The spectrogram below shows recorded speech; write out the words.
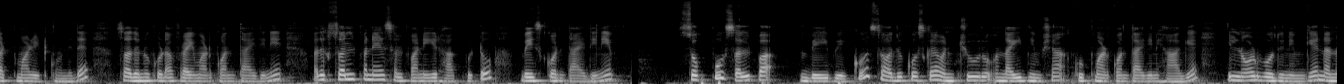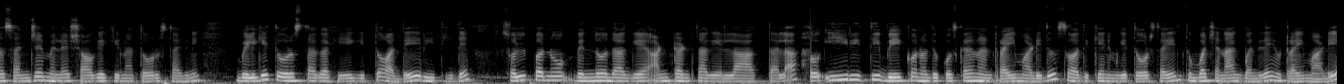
ಕಟ್ ಮಾಡಿ ಇಟ್ಕೊಂಡಿದ್ದೆ. ಸೊ ಅದನ್ನು ಕೂಡ ಫ್ರೈ ಮಾಡ್ಕೊತಾ ಇದ್ದೀನಿ. ಅದಕ್ಕೆ ಸ್ವಲ್ಪನೇ ಸ್ವಲ್ಪ ನೀರು ಹಾಕ್ಬಿಟ್ಟು ಬೇಯಿಸ್ಕೊತಾ ಇದ್ದೀನಿ. ಸೊಪ್ಪು ಸ್ವಲ್ಪ ಬೇಯಬೇಕು. ಸೊ ಅದಕ್ಕೋಸ್ಕರ ಒಂಚೂರು ಒಂದು ಐದು ನಿಮಿಷ ಕುಕ್ ಮಾಡ್ಕೊತಾ ಇದ್ದೀನಿ ಹಾಗೆ. ಇಲ್ಲಿ ನೋಡ್ಬೋದು ನಿಮಗೆ, ನಾನು ಸಂಜೆ ಮೇಲೆ ಶಾವಿಗೆ ಕೀರ್ನ ತೋರಿಸ್ತಾ ಇದ್ದೀನಿ. ಬೆಳಿಗ್ಗೆ ತೋರಿಸಿದಾಗ ಹೇಗಿತ್ತೋ ಅದೇ ರೀತಿ ಇದೆ. ಸ್ವಲ್ಪನೂ ಬೆಂದೋದಾಗೆ, ಅಂಟಂಟ್ದಾಗೆ ಎಲ್ಲ ಆಗ್ತಾಯಿಲ್ಲ ಸೊ ಈ ರೀತಿ ಬೇಕು ಅನ್ನೋದಕ್ಕೋಸ್ಕರ ನಾನು ಟ್ರೈ ಮಾಡಿದ್ದು. ಸೊ ಅದಕ್ಕೆ ನಿಮಗೆ ತೋರಿಸ್ತಾ ಇದ್ದೀನಿ. ತುಂಬ ಚೆನ್ನಾಗಿ ಬಂದಿದೆ. ನೀವು ಟ್ರೈ ಮಾಡಿ.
